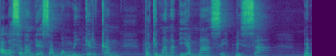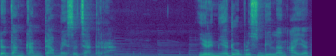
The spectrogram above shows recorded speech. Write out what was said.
Allah senantiasa memikirkan bagaimana ia masih bisa mendatangkan damai sejahtera. Yeremia 29 ayat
